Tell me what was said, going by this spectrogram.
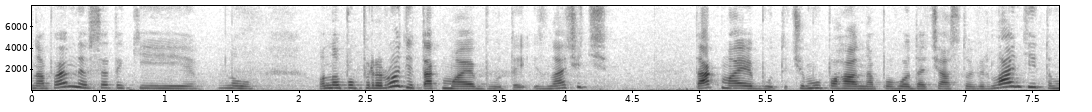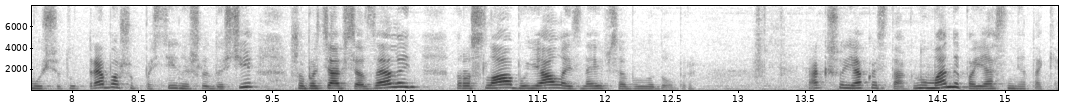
напевне все-таки ну, воно по природі так має бути. І значить, так має бути. Чому погана погода часто в Ірландії? Тому що тут треба, щоб постійно йшли дощі, щоб оця вся зелень росла, буяла і з нею все було добре. Так що якось так. Ну, у мене пояснення таке.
